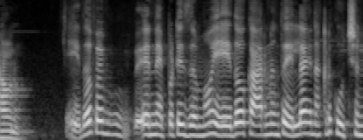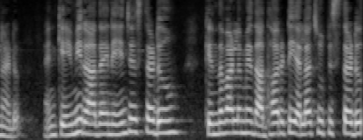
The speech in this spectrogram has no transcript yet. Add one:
అవును. ఏదో నెపటిజమో ఏదో కారణంతో వెళ్ళి ఆయన అక్కడ కూర్చున్నాడు. ఆయనకి ఏమీ రాదు ఆయన ఏం చేస్తాడు? కింద వాళ్ళ మీద అథారిటీ ఎలా చూపిస్తాడు?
